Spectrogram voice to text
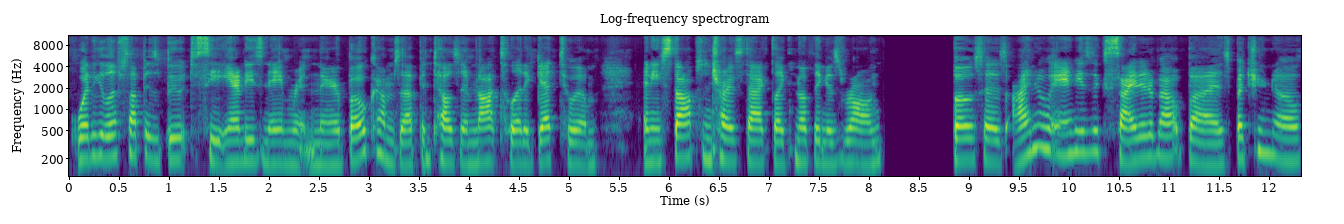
Woody lifts up his boot to see Andy's name written there. Bo comes up and tells him not to let it get to him, and he stops and tries to act like nothing is wrong. Bo says, I know Andy's excited about Buzz, but you know,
